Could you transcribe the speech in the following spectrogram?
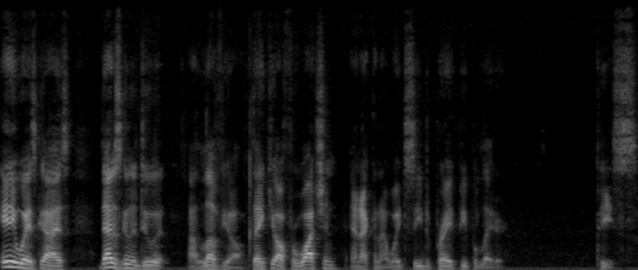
Anyways, guys, that is going to do it. I love y'all. Thank y'all for watching, and I cannot wait to see you depraved people later. Peace.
